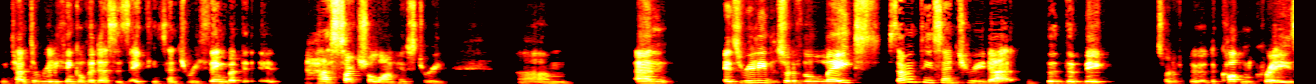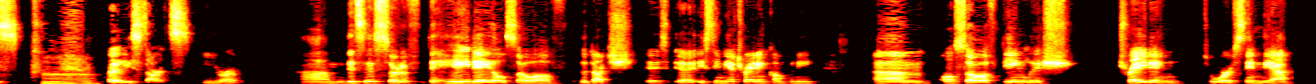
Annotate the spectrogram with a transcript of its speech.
we tend to really think of it as this 18th century thing, but it, it has such a long history. Um, and it's really sort of the late 17th century that the, the big sort of the, the cotton craze Mm, really starts in Europe. Um, this is sort of the heyday also of the Dutch East, uh, East India Trading Company, um, also of the English trading towards India.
